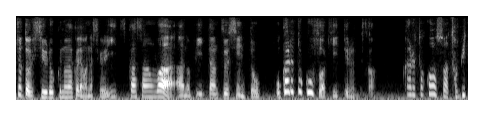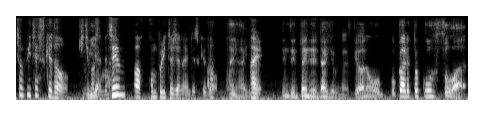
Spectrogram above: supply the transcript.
ちょっと収録の中でも話したけど、飯塚さんは、あの、ピータン通信と、オカルトコースは聞いてるんですか？オカルトコースは飛び飛びですけど、聞いてますよね。全部はコンプリートじゃないんですけあど。はいはい。はい。全然、全然大丈夫なんですけど、あの、オカルトコースは、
